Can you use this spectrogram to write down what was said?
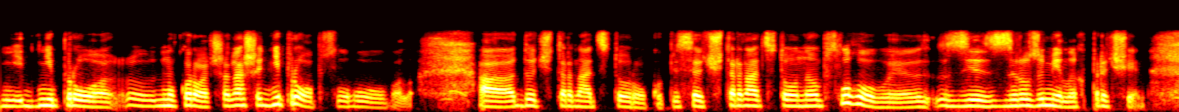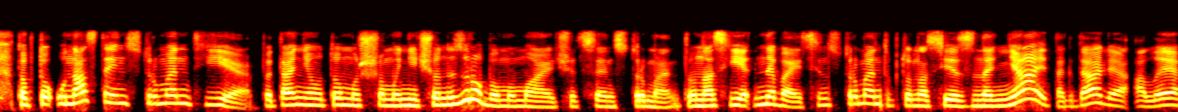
Дніпро. е, Ну коротше, наше Дніпро обслуговувало а, до 2014 року. Після 2014 не обслуговує зі зрозумілих причин. Тобто, у нас цей інструмент є. Питання у тому, що ми нічого не зробимо, маючи цей інструмент. У нас є не весь інструмент, тобто у нас є знання і так далі, але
